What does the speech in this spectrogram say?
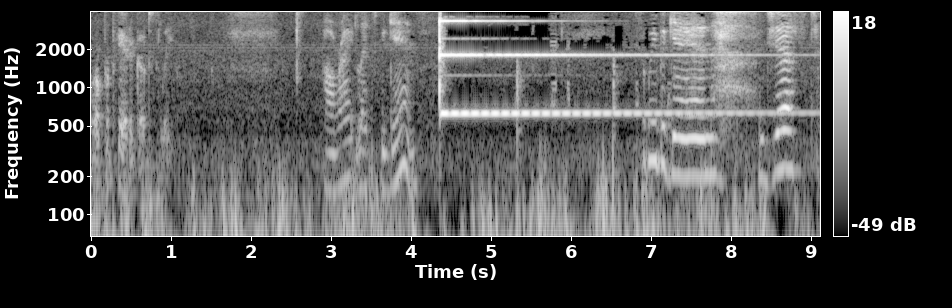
or prepare to go to sleep. All right, let's begin. So we begin just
